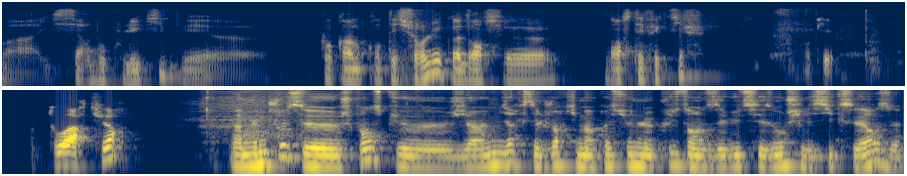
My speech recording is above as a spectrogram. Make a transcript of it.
bah, il sert beaucoup l'équipe et il faut quand même compter sur lui quoi, dans ce dans cet effectif. Ok. Toi, Arthur? La même chose, je pense que j'irais même dire que c'est le joueur qui m'impressionne le plus dans le début de saison chez les Sixers.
